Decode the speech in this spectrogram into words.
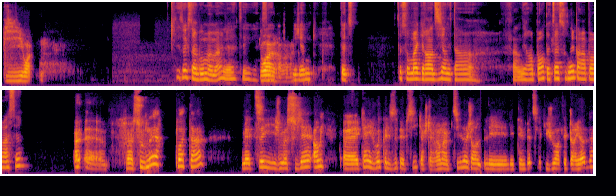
Puis ouais, C'est sûr que c'est un beau moment. Là, tu sais. ouais, vraiment. les jeunes. t'as sûrement grandi en étant fan des remparts. T'as-tu un souvenir par rapport à ça? Un, euh, un souvenir, pas tant, mais tu sais, je me souviens. Ah oui, euh, quand ils jouaient Colisée Pepsi, quand j'étais vraiment petit, là, genre les, les Timbits qui jouent entre les périodes,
